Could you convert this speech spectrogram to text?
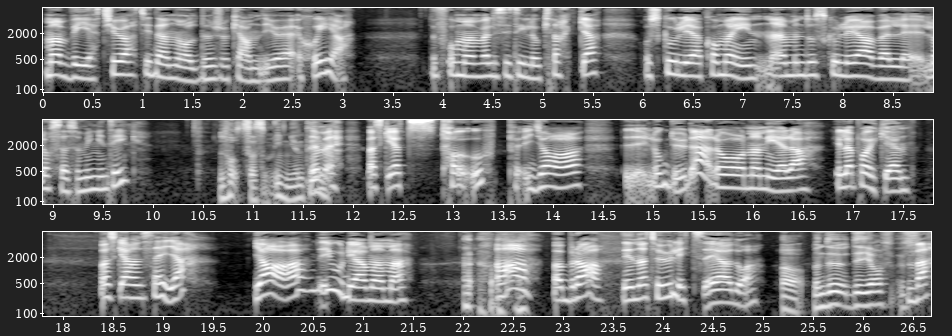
Man vet ju att i den åldern så kan det ju ske. Då får man väl se till att knacka. Och skulle jag komma in, nej men då skulle jag väl eh, låtsas som ingenting. Låtsas som ingenting. Nej men vad ska jag ta upp? Ja, eh, låg du där och onanera, lilla pojken? Vad ska han säga? Ja, det gjorde jag mamma. Ja, vad bra. Det är naturligt, säger jag då. Ja, men du, det jag Va?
